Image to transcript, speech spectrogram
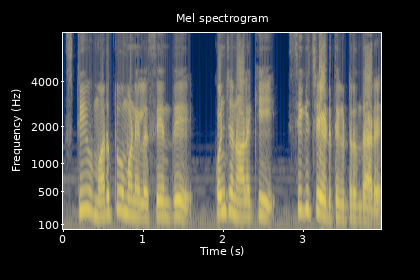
ஸ்டீவ் மருத்துவமனையில சேர்ந்து கொஞ்ச நாளைக்கு சிகிச்சை எடுத்துக்கிட்டு இருந்தாரு.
